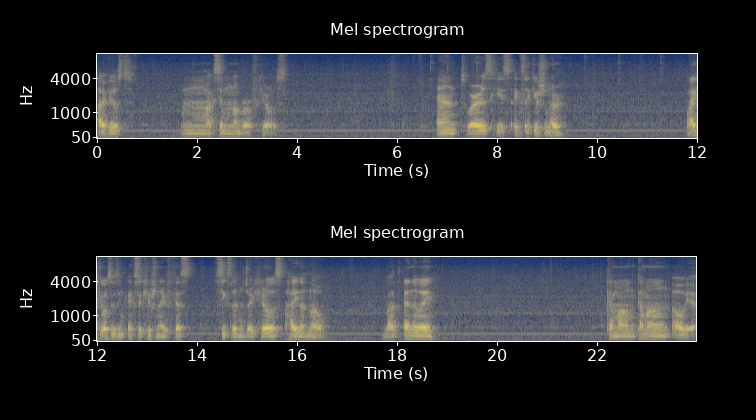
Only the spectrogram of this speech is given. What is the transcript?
I've used maximum number of heroes. And where is his executioner? Why he was using executioner if he has 6 legendary heroes, I don't know. But anyway... Come on, come on, oh yeah.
